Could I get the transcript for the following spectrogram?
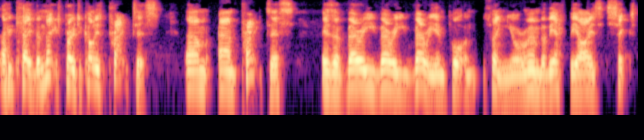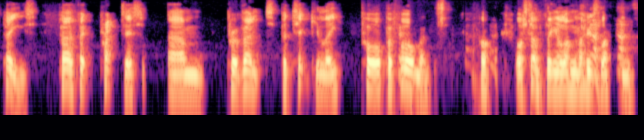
Okay, the next protocol is practice. Um, and practice is a very, very, very important thing. You'll remember the FBI's six P's. Perfect practice um, prevents particularly poor performance, or, or something along those lines.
